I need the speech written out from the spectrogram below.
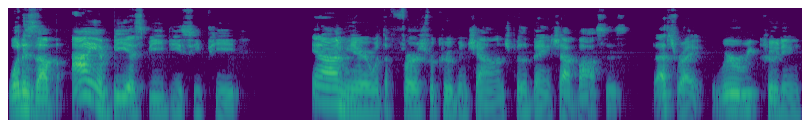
What is up? I am BSB DCP, and I'm here with the first recruitment challenge for the BankShot Bosses. That's right, we're recruiting,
